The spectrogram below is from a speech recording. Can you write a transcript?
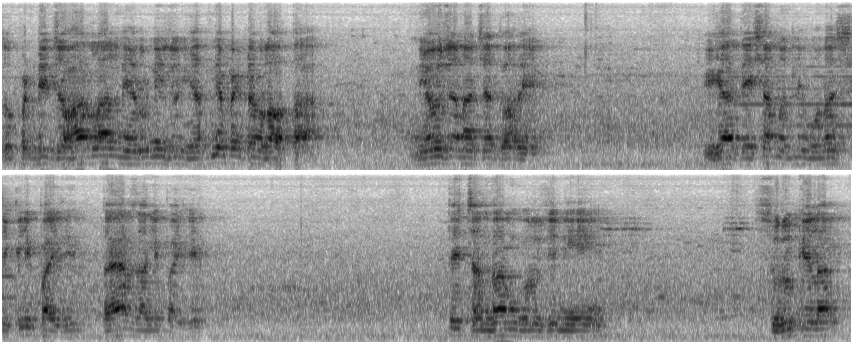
जो पंडित जवाहरलाल नेहरूंनी जो यज्ञ पेटवला होता नियोजनाच्या द्वारे या ह्या देशामधली मुलं शिकली पाहिजे तयार झाली पाहिजे. ते चंद्राम गुरुजींनी सुरू केलं.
